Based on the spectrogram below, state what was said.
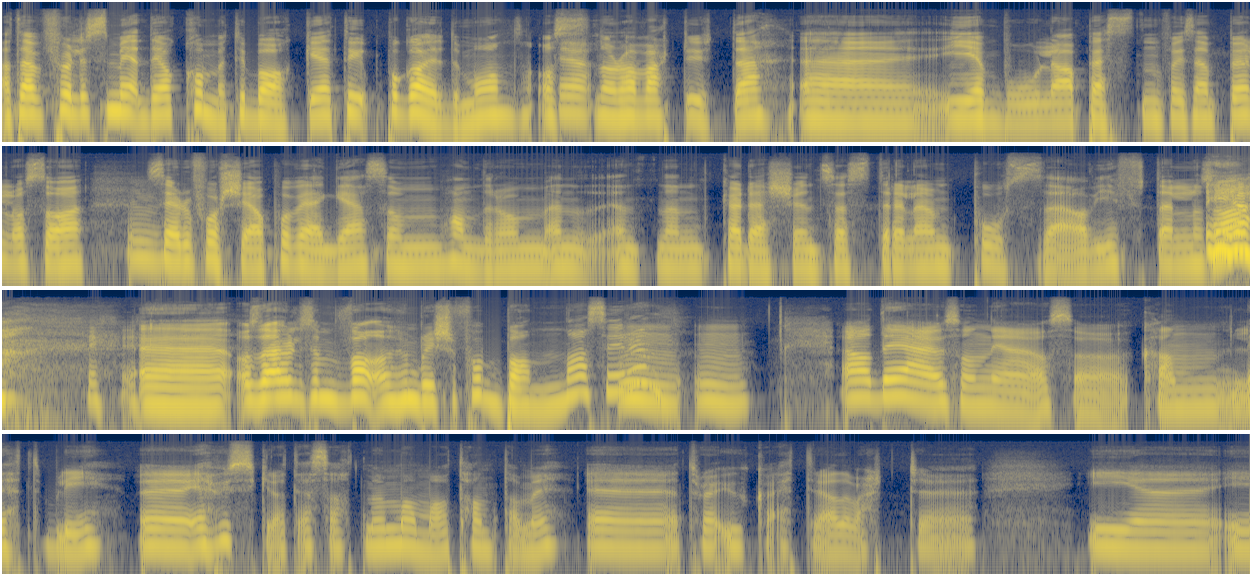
at det føles med det å komme tilbake til, på Gardermoen Ja. når du har vært ute eh, i ebolapesten f.eks., og så Mm. ser du forsida på VG som handler om en, enten en Kardashian-søster eller en poseavgift eller noe Ja. eh, og så er liksom, hun blir så forbanna, sier hun. Mm, mm. Ja, det er jo sånn jeg også kan lett bli. Eh, jeg husker at jeg satt med mamma og tanta mi, eh, jeg tror jeg uka etter jeg hadde vært eh, i, eh, i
